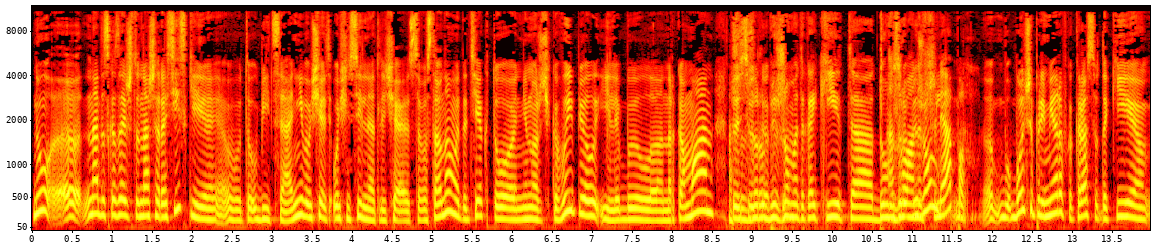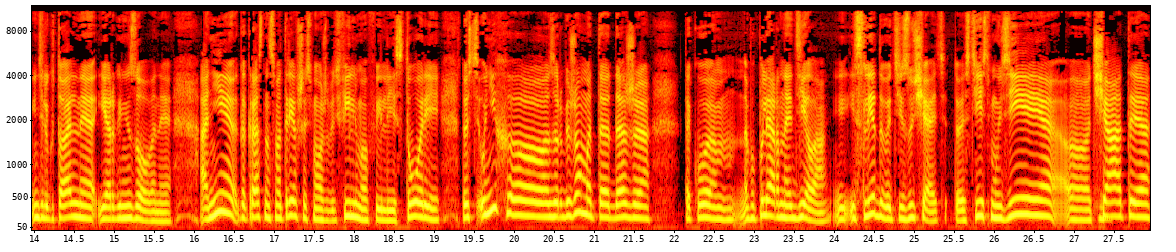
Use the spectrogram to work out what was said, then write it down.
Ну, э, надо сказать, что наши российские э, вот, убийцы, они вообще очень сильно отличаются. В основном это те, кто немножечко выпил или был э, наркоман. А То есть, за вот, рубежом это какие-то дон а в шляпах? Больше примеров как раз вот такие интеллектуальные и организованные. Они как раз насмотревшись, может быть, фильмов или историй. То есть у них за рубежом это даже такое популярное дело исследовать, изучать. То есть есть музеи, э, чаты,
